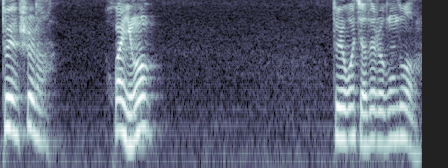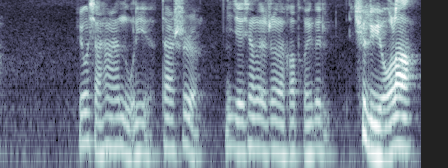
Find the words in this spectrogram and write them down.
对，是的，欢迎。对我姐在这工作，比我想象还努力。但是你姐现在正在和朋友的。去旅游了？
